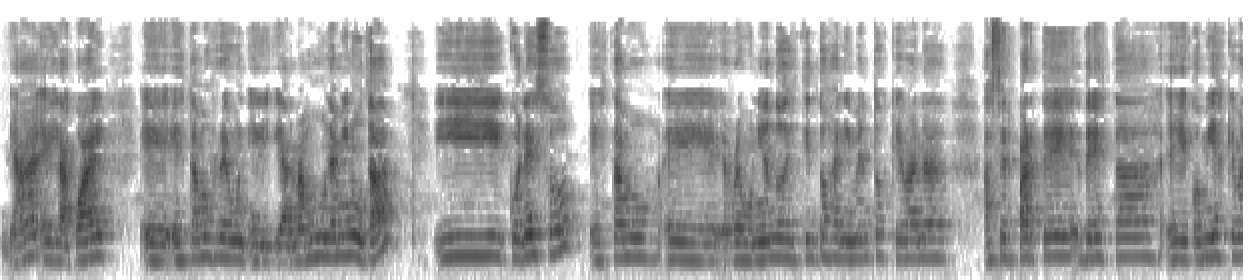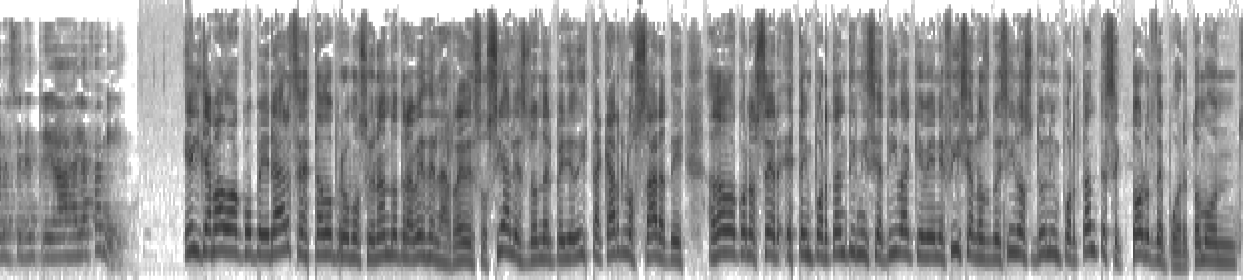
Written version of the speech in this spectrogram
¿ya? en la cual estamos armamos una minuta y con eso estamos reuniendo distintos alimentos que van a, ser parte de estas comidas que van a ser entregadas a la familia. El llamado a cooperar se ha estado promocionando a través de las redes sociales, donde el periodista Carlos Zárate ha dado a conocer esta importante iniciativa que beneficia a los vecinos de un importante sector de Puerto Montt.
